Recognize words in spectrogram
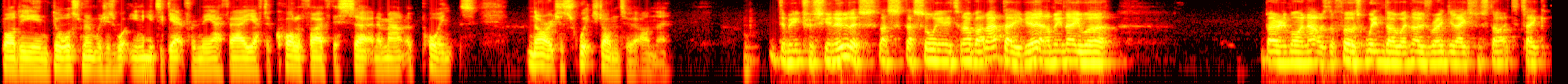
body endorsement, which is what you need to get from the FA. You have to qualify for this certain amount of points. Norwich has switched on to it, aren't they? Dimitris Giannoulis. That's that's all you need to know about that, Dave. Yeah, I mean they were. Bearing in mind that was the first window when those regulations started to take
